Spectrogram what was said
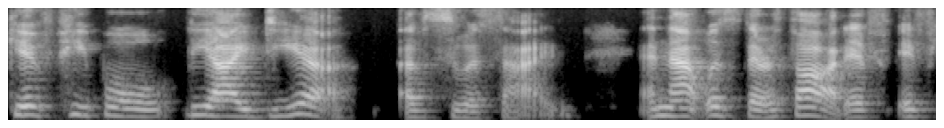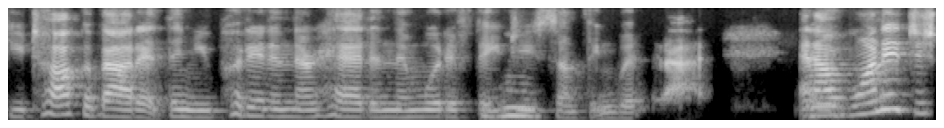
give people the idea of suicide. And that was their thought. If if you talk about it, then you put it in their head, and then what if they mm-hmm. do something with that? And I wanted to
